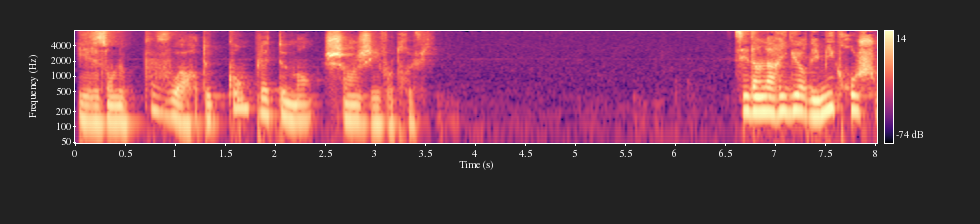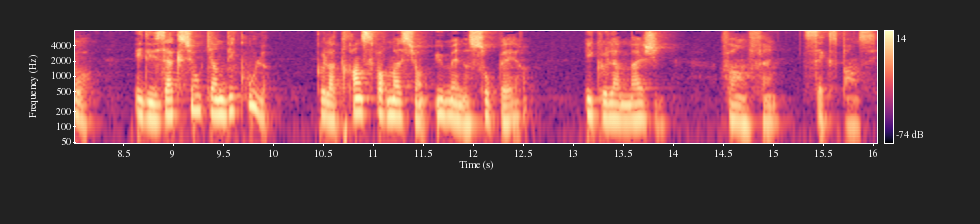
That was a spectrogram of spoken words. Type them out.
Et elles ont le pouvoir de complètement changer votre vie. C'est dans la rigueur des micro-choix et des actions qui en découlent que la transformation humaine s'opère et que la magie va enfin s'expanser.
